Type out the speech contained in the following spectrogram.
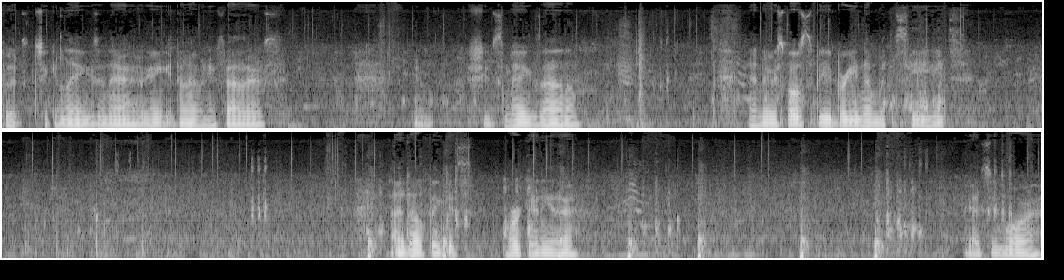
put chicken legs in there. We don't have any feathers. Shoot some eggs on them. And they were supposed to be breeding them with the seeds. I don't think it's working either. Got two more.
